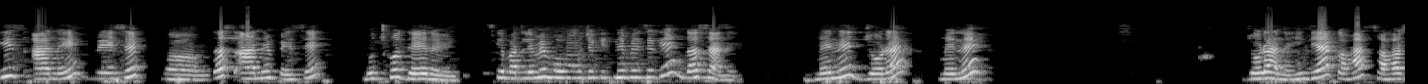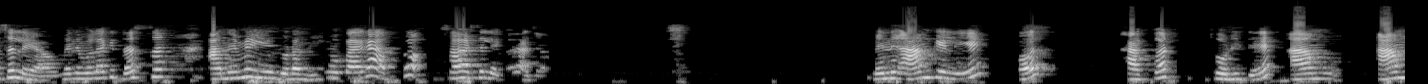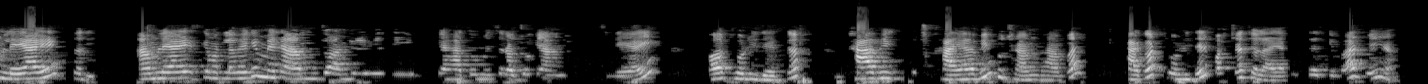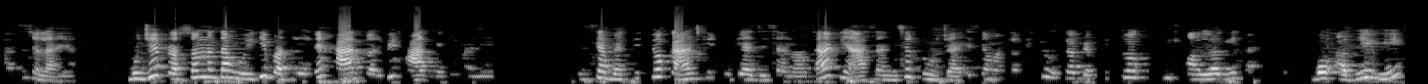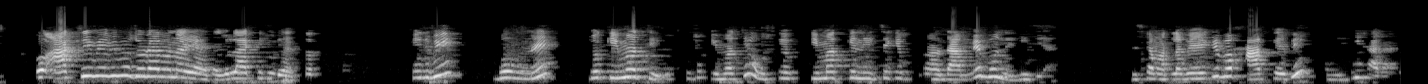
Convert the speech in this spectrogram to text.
इस आने में से दस आने पैसे मुझको दे रहे थे इसके बदले में वो मुझे कितने पैसे दिए? दस आने। मैंने जोड़ा मैंने जोड़ा नहीं दिया, कहा, शहर से ले आओ। मैंने बोला कि दस आने में ये जोड़ा नहीं हो पाएगा आपको शहर से लेकर आ जाओ। मैंने आम के लिए और खाकर थोड़ी देर आम आम ले आए, सॉरी आम ले आए, इसके मतलब है कि मैंने आम जो अंजलि में थी के हाथों में से रजो के आम ले आई और थोड़ी देर तक खा भी, कुछ खाया भी, कुछ आम वहाँ पर खाकर थोड़ी देर पश्चात चलाया। कुछ देर के बाद मैं यहाँ से चलाया। मुझे प्रसन्नता हुई कि बदलू ने हार कर भी हार नहीं मानी। इसका व्यक्तित्व कांच की चुटिया जैसा न था कि आसानी से टूट जाए। इसका मतलब है कि उसका व्यक्तित्व कुछ अलग ही था। वो अभी भी वो आखिरी में भी वो जोड़ा बनाया था, जो लाख की चुड़िया फिर भी वो उन्हें जो कीमत थी, उसकी जो कीमत थी, उसके कीमत के नीचे के दाम में वो नहीं दिया इसका मतलब ये है कि वो हार के भी नहीं हारा है।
